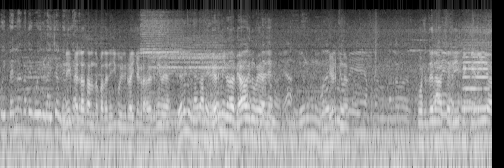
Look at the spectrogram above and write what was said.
ਕੋਈ ਪਹਿਲਾਂ ਕਦੇ ਕੋਈ ਲੜਾਈ ਝਗੜੇ ਨਹੀਂ ਦੀ ਪਹਿਲਾਂ ਸਾਨੂੰ ਤਾਂ ਪਤਾ ਨਹੀਂ ਜੀ ਕੋਈ ਲੜਾਈ ਝਗੜਾ ਹੋਇਆ ਕਿ ਨਹੀਂ ਹੋਇਆ। ਡੇਢ ਮਹੀਨਾ ਗੱਲ ਡੇਢ ਮਹੀਨੇ ਦਾ ਵਿਆਹ ਹੋਇਆ ਨੂੰ ਹੋਇਆ ਜੀ। ਡੇਢ ਮਹੀਨੇ ਡੇਢ ਮਹੀਨਾ। ਕੁਝ ਦਿਨ ਆਸਤੇ ਰਹੀ ਪੇਕੇ ਰਹੀ ਆ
